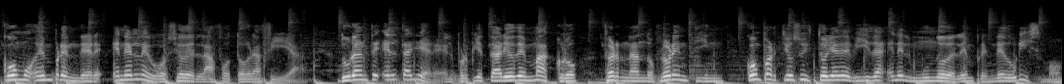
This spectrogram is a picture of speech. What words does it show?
Cómo emprender en el negocio de la fotografía. Durante el taller, el propietario de Macro, Fernando Florentín, compartió su historia de vida en el mundo del emprendedurismo,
